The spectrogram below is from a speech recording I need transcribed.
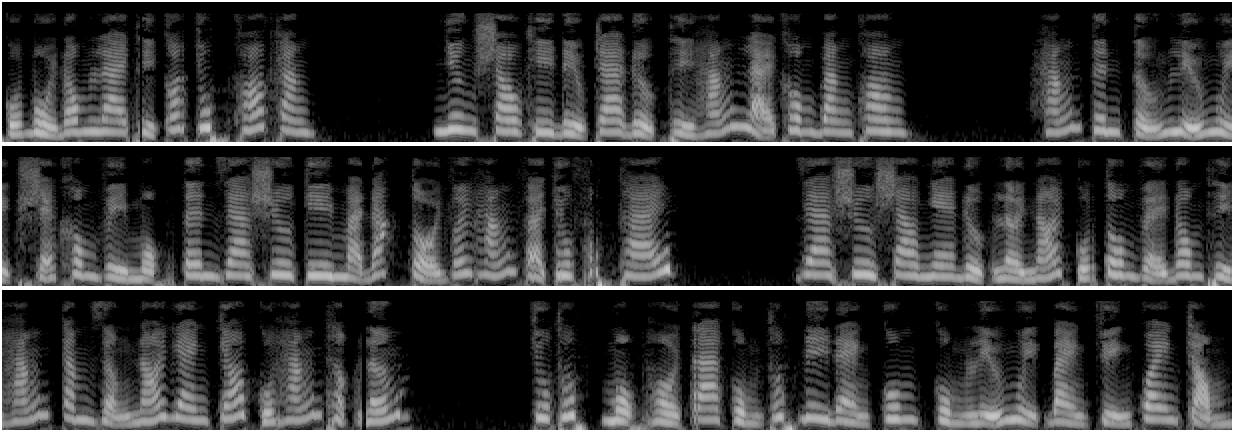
của Bùi Đông Lai thì có chút khó khăn. Nhưng sau khi điều tra được thì hắn lại không băng khoăn. Hắn tin tưởng Liễu Nguyệt sẽ không vì một tên gia sư kia mà đắc tội với hắn và Chu Phúc Thái. Gia sư sao nghe được lời nói của Tôn Vệ Đông thì hắn căm giận nói gan chó của hắn thật lớn. Chu Thúc, một hồi ta cùng Thúc đi đàn cung cùng Liễu Nguyệt bàn chuyện quan trọng.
